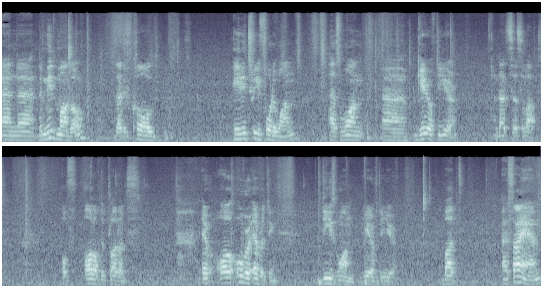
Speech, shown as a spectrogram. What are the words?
and uh, the mid model that is called 8341 has won uh, Gear of the Year, and that says a lot of all of the products, ev all over everything. These one Gear of the Year, but as I am,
